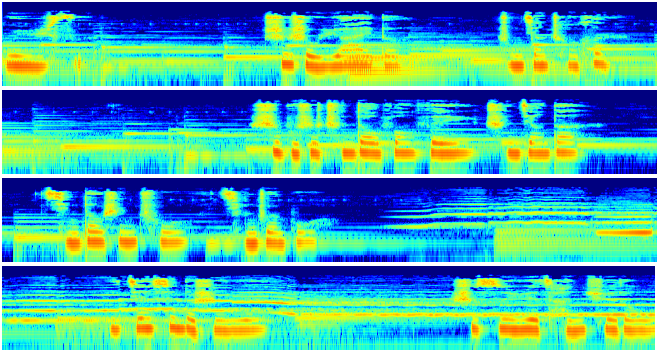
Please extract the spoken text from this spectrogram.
归于死，执手于爱的终将成恨？是不是春到芳菲春将淡，情到深处情转薄？你坚信的誓约。是岁月残缺的我，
